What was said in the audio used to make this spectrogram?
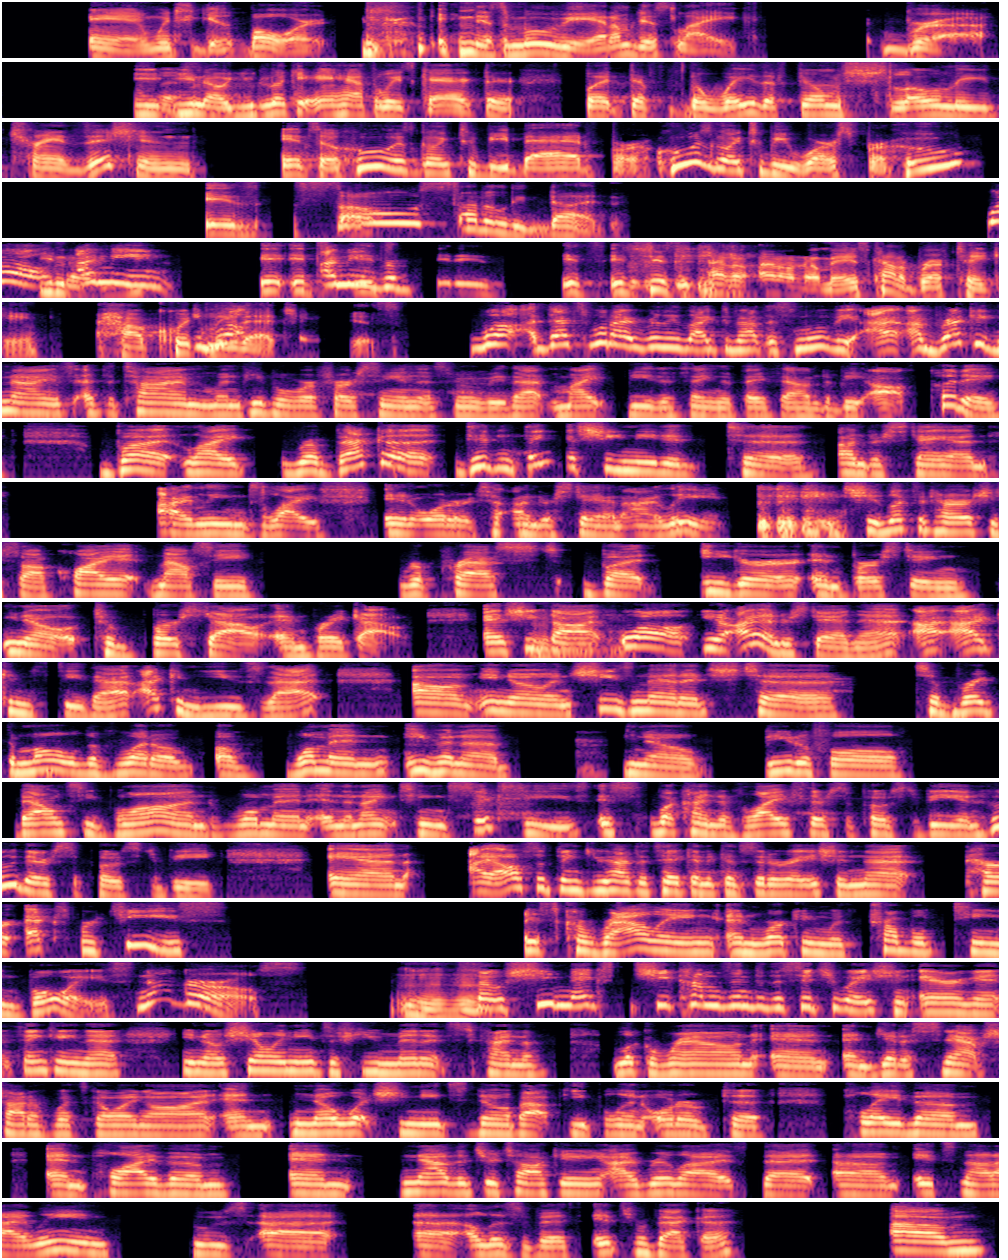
and when she gets bored in this movie. And i'm just like bruh you, you, know, you look at Anne Hathaway's character, but the the way the film slowly transitioned into who is going to be bad for who is going to be worse for who is so subtly done. Well, you know, I mean, it, it's, I mean, it's, it is it's it's just I don't I don't know, man. It's kind of breathtaking how quickly well, that changes. Well, that's what I really liked about this movie. I, I recognized at the time when people were first seeing this movie that might be the thing that they found to be off-putting, but like Rebecca didn't think that she needed to understand Eileen's life in order to understand Eileen. she looked at her, she saw quiet, mousy, repressed, but eager and bursting, you know, to burst out and break out. And she mm-hmm. thought, well, you know, I understand that. I, I can see that. I can use that. Um, you know, and she's managed to to break the mold of what a, a woman, even a, you know, beautiful, bouncy blonde woman in the 1960s is what kind of life they're supposed to be and who they're supposed to be. And I also think you have to take into consideration that her expertise is corralling and working with troubled teen boys, not girls. Mhm. So she makes she comes into the situation arrogant, thinking that you know she only needs a few minutes to kind of look around and and get a snapshot of what's going on and know what she needs to know about people in order to play them and ply them. And now that you're talking, I realize that um, it's not Eileen who's uh, uh, Elizabeth; it's Rebecca. Um,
